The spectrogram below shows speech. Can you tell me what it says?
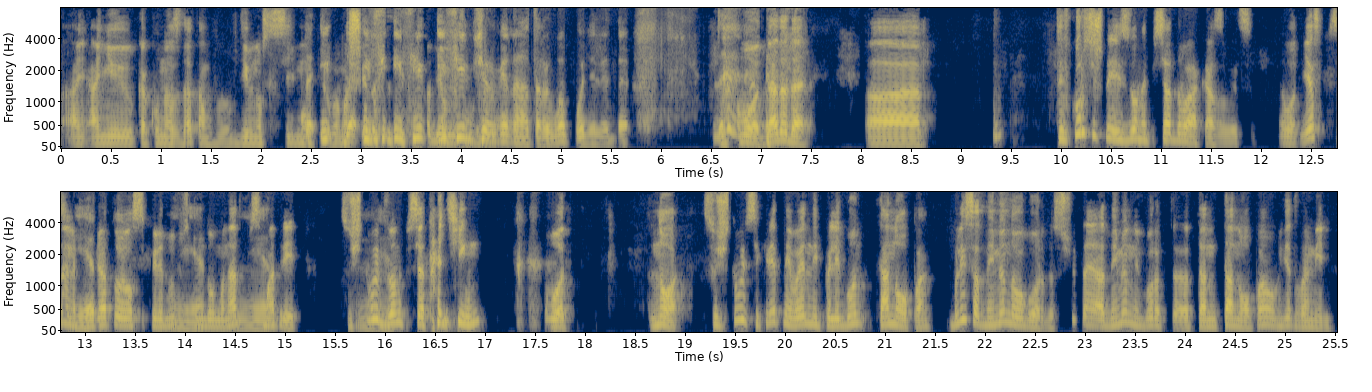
а- они, как у нас, да, там в в 97-м Да, и, первая да, и и фи- и фильм. «Терминатор», мы поняли, да. Вот, да-да-да. А, Ты в курсе, что есть зона 52, оказывается? Вот, я специально Нет. подготовился перед выпуском, Нет, думаю, надо нет. посмотреть. Существует Нет. зона 51, вот, но существует секретный военный полигон Танопа, близ одноименного города. Существует одноименный город э, Тан- Танопа, где-то в Америке.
